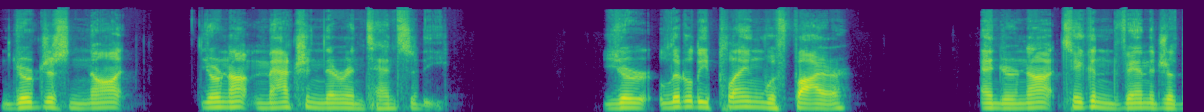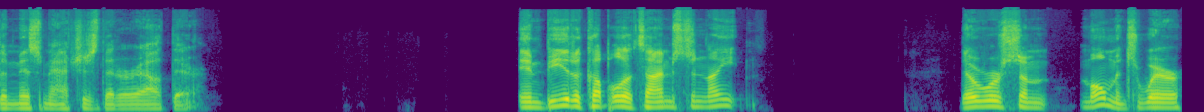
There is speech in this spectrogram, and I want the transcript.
you're just not you're not matching their intensity. You're literally playing with fire and you're not taking advantage of the mismatches that are out there. Embiid a couple of times tonight there were some moments where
